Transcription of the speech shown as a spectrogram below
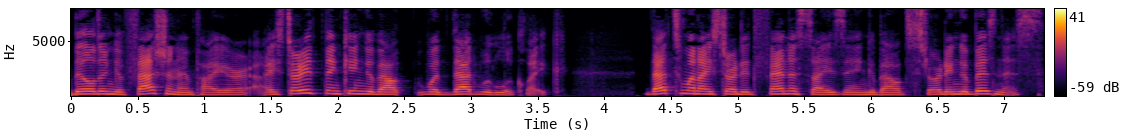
Building a Fashion Empire, I started thinking about what that would look like. That's when I started fantasizing about starting a business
